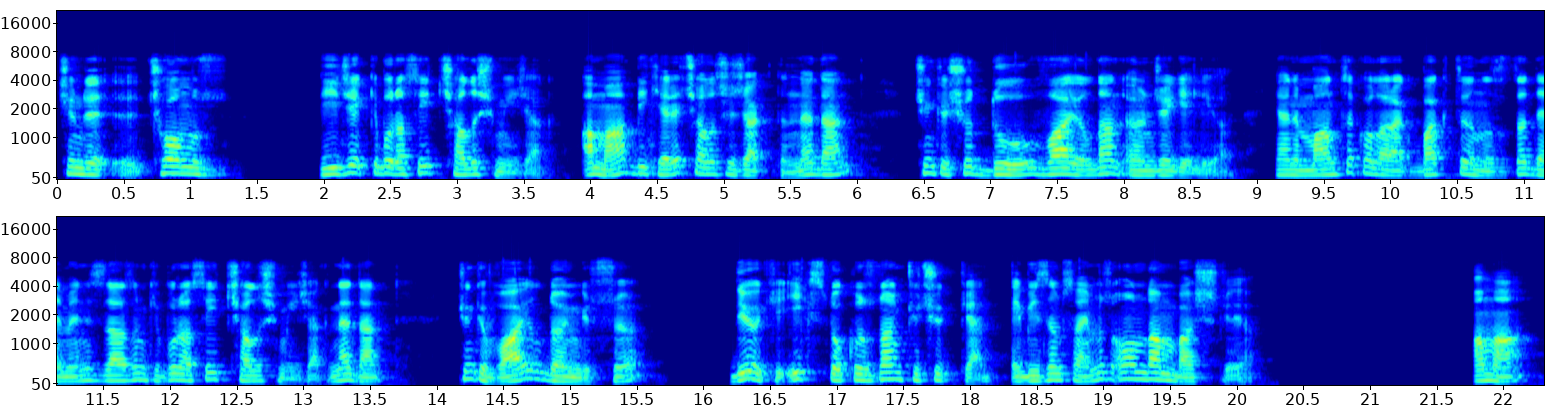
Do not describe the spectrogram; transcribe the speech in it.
Şimdi e, çoğumuz diyecek ki burası hiç çalışmayacak. Ama bir kere çalışacaktı. Neden? Çünkü şu do while'dan önce geliyor. Yani mantık olarak baktığınızda demeniz lazım ki burası hiç çalışmayacak. Neden? Çünkü while döngüsü diyor ki x 9'dan küçükken e bizim sayımız 10'dan başlıyor. Ama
